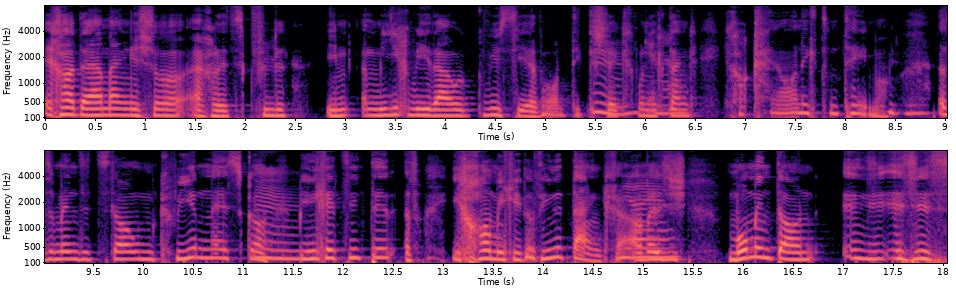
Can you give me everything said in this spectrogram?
ich habe auch manchmal so ein bisschen das Gefühl, in mich wird auch eine gewisse Erwartung gesteckt, Mm, wo ich genau. denke, ich habe keine Ahnung zum Thema. Also wenn es jetzt da um Queerness geht, Mm. bin ich jetzt nicht der, also ich kann mich in das hineindenken, Ja, aber ja. es ist momentan, es ist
